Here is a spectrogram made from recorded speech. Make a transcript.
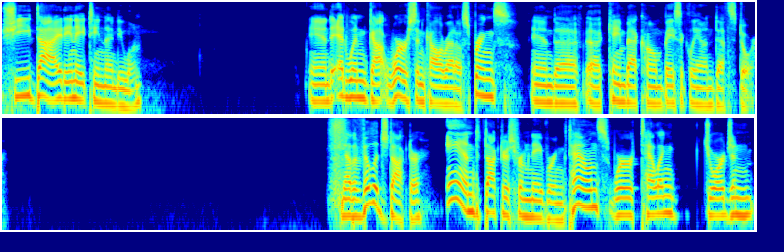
She died in 1891. And Edwin got worse in Colorado Springs and uh, uh, came back home basically on death's door. Now, the village doctor and doctors from neighboring towns were telling George and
